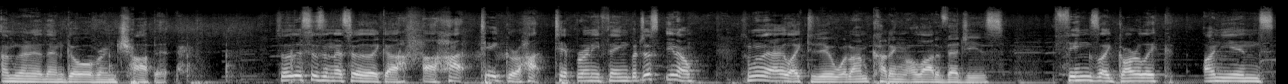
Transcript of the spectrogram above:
I'm gonna then go over and chop it. So this isn't necessarily like a, a hot take or a hot tip or anything, but just, you know, something that I like to do when I'm cutting a lot of veggies. Things like garlic, onions,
